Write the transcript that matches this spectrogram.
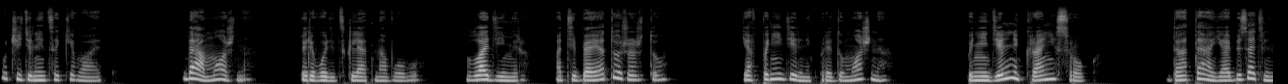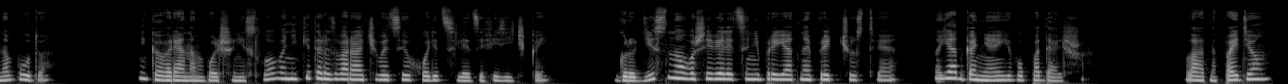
Учительница кивает. «Да, можно», — переводит взгляд на Вову. «Владимир, а тебя я тоже жду. Я в понедельник приду, можно?» «Понедельник — крайний срок». «Да-да, я обязательно буду». Не говоря нам больше ни слова, Никита разворачивается и уходит вслед за физичкой. В груди снова шевелится неприятное предчувствие, но я отгоняю его подальше. «Ладно, пойдем?»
